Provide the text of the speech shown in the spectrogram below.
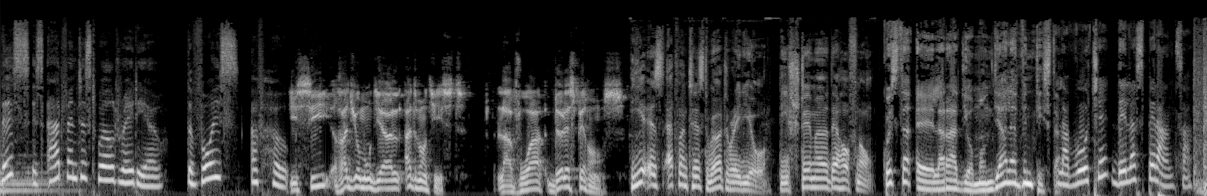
This is Adventist World Radio, the voice of hope. Ici Radio Mondiale Adventiste, la voix de l'espérance. Hier ist Adventist World Radio, die Stimme der Hoffnung. Questa è la radio mondiale avventista. La voce della speranza.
